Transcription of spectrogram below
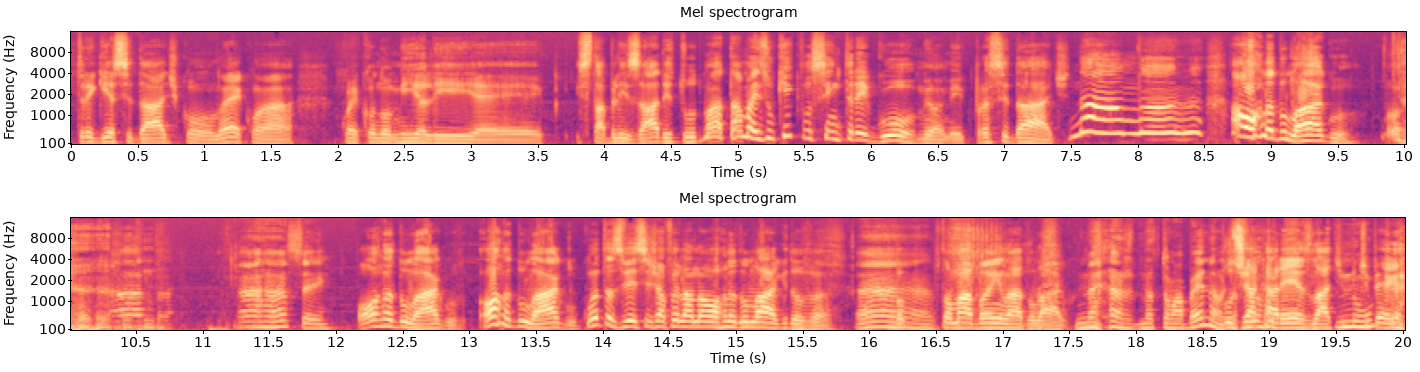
entreguei a cidade com, né, com a com a economia ali é, estabilizada e tudo. Mas tá, mas o que, que você entregou, meu amigo, para a cidade? Não, não, a Orla do Lago. ah, tá. Aham, sei. Orla do Lago. Orla do Lago. Quantas vezes você já foi lá na Orla do Lago, Dovan? Ah, tomar banho lá do lago? Não, não tomar banho não. Os jacarés lá, tipo, te pega.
